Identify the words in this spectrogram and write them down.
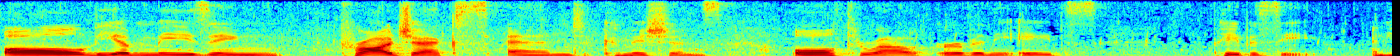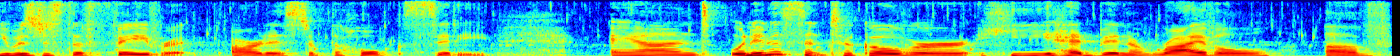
all the amazing projects and commissions all throughout Urban VIII's papacy. And he was just a favorite artist of the whole city. And when Innocent took over, he had been a rival of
